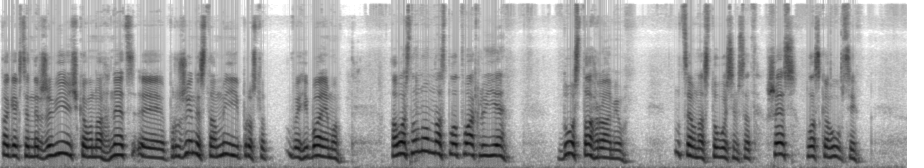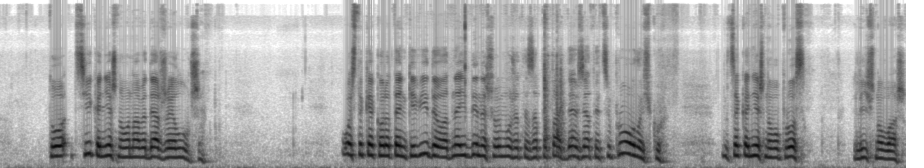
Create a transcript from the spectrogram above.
Так як це нержавіючка, вона гнець е, пружиниста, ми її просто вигибаємо. А в основному у нас платва клює до 100 грамів. Ну, це у нас 186 плоскогубці. То ці, звісно, вона видержує лучше. Ось таке коротеньке відео. Одне єдине, що ви можете запитати, де взяти цю проволочку. Ну, Це, звісно, вопрос лічно ваш.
